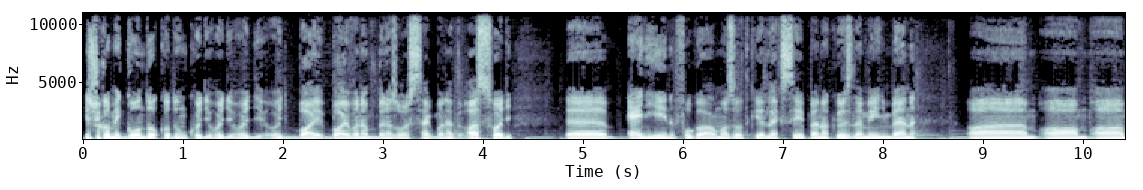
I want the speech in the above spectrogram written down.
És akkor még gondolkodunk, hogy, hogy, hogy, hogy baj, baj van ebben az országban. Hát az, hogy e, enyhén fogalmazott kérlek szépen a közleményben a, a, a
